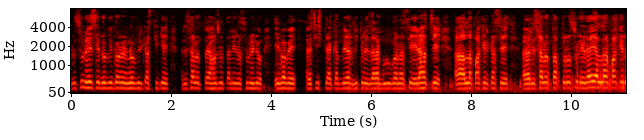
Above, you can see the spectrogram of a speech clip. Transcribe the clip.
রসুল হয়েছে নবীগণের নবীর কাছ থেকে রেসালত পায় হজরত আলী রসুল হইল এইভাবে চিস্তা একাদের ভিতরে যারা গুরুগণ আছে, এরা হচ্ছে আল্লাহ পাকের কাছে রেসালত প্রাপ্ত রসুল। এরাই আল্লাহ পাকের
